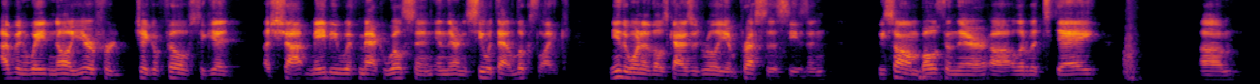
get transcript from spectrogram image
I've been waiting all year for Jacob Phillips to get a shot, maybe with Mack Wilson in there, and see what that looks like neither one of those guys has really impressed this season. We saw them both in there uh, a little bit today. Um,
